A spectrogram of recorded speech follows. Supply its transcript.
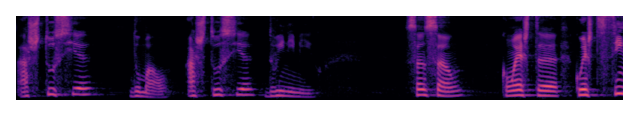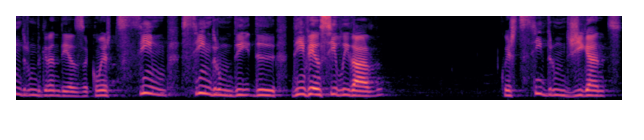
A astúcia do mal, a astúcia do inimigo. Sansão com, esta, com este síndrome de grandeza, com este sim, síndrome de, de, de invencibilidade, com este síndrome de gigante,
